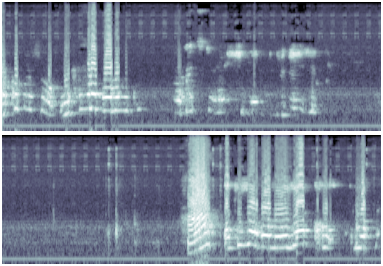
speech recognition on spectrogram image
Arkadaşlar 30 abone Ahmet Savaşçı'nın gibi gelecek. Ha? 30 aboneye kı- kıyafet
